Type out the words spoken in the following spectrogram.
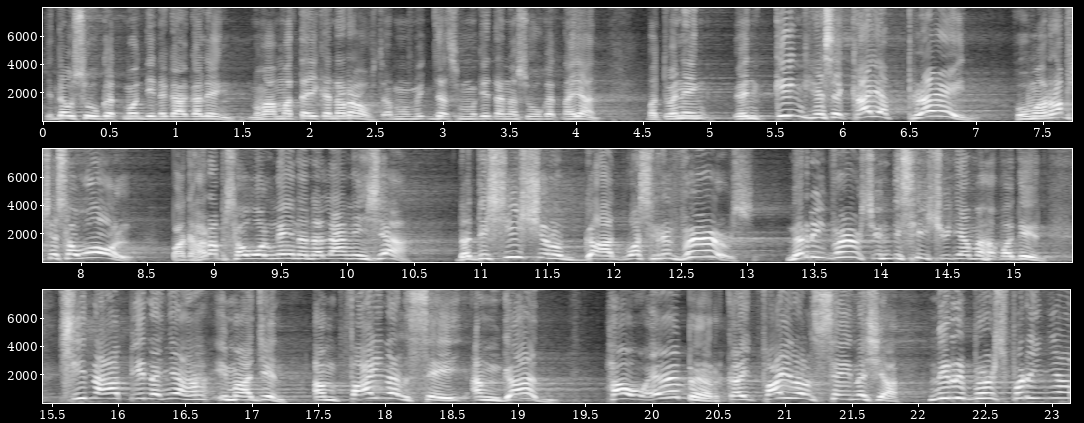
yung daw sugat mo hindi nagagaling, mamamatay ka na raw sa magitan ng sugat na yan. But when, when King Hezekiah prayed, humarap siya sa wall. Pagharap sa wall ngayon, nanalangin siya. The decision of God was reversed. Na-reverse yung decision niya mga kapatid. Sinabi na niya, imagine, ang final say, ang God. However, kahit final say na siya, ni-reverse pa rin niya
